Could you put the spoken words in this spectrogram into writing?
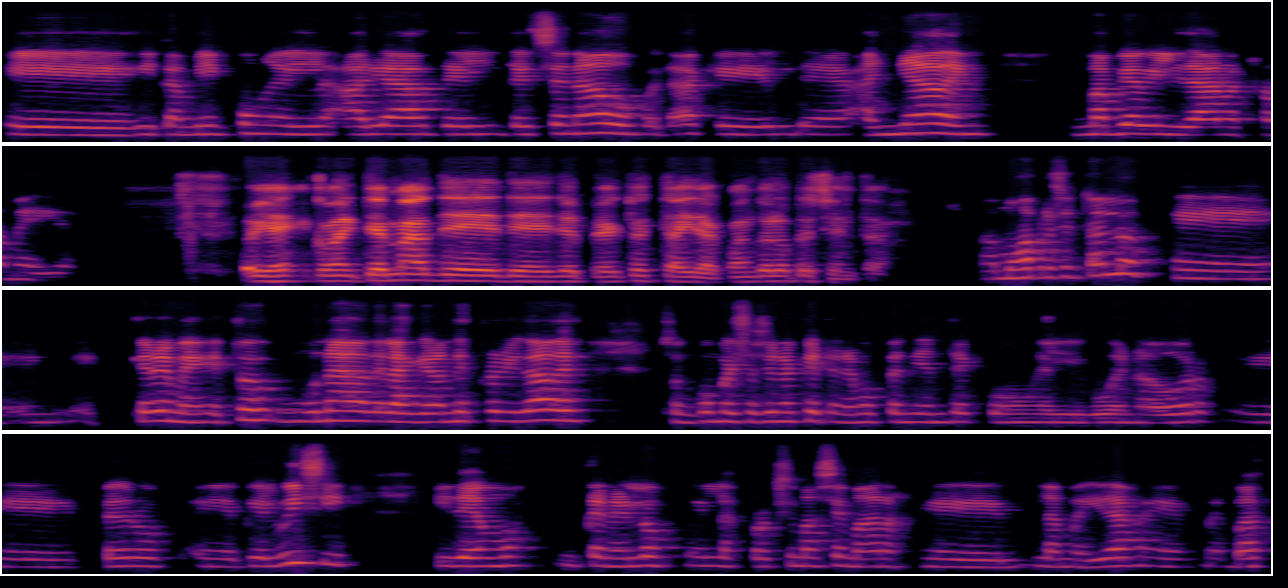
y también con el área del, Senado, ¿verdad?, que añaden más viabilidad a nuestra medida. Oye, con el tema del proyecto Estaida, ¿cuándo lo presenta? Vamos a presentarlo. Eh, créeme, esto es una de las grandes prioridades. Son conversaciones que tenemos pendientes con el gobernador eh, Pedro eh, Pierluisi y debemos tenerlo en las próximas semanas. Eh, las medidas va,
